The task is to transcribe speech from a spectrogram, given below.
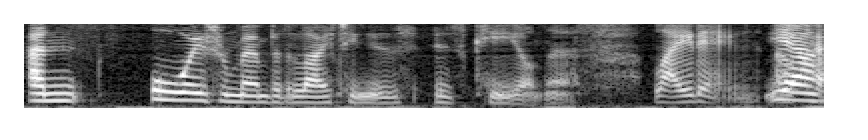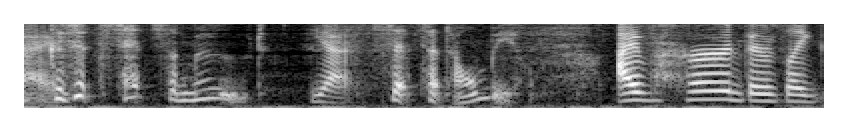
And always remember the lighting is is key on this. Lighting. Yeah, Okay. because it sets the mood. Yes. Sets that ambiance. I've heard there's like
